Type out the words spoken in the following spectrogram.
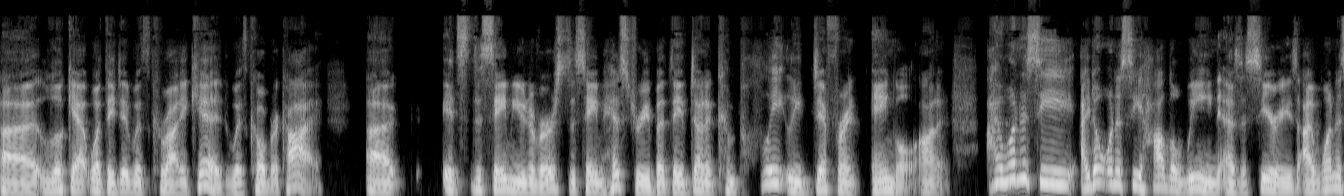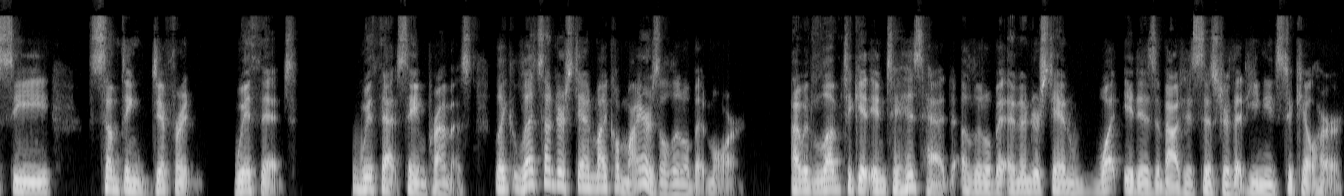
Uh look at what they did with karate kid with cobra kai. Uh it's the same universe the same history but they've done a completely different angle on it. I want to see i don't want to see halloween as a series. I want to see something different with it with that same premise. Like, let's understand Michael Myers a little bit more. I would love to get into his head a little bit and understand what it is about his sister that he needs to kill her.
